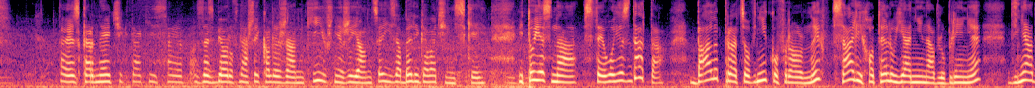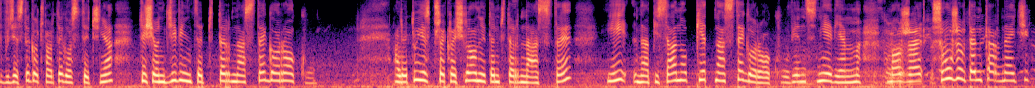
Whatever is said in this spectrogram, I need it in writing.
to jest karnecik taki ze zbiorów naszej koleżanki, już nieżyjącej, Izabeli Gałacińskiej. I tu jest na, z tyłu jest data. Bal pracowników rolnych w sali hotelu Janina w Lublinie dnia 24 stycznia 1914 roku. Ale tu jest przekreślony ten 14 i napisano 15 roku, więc nie wiem, może służył ten karnecik,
